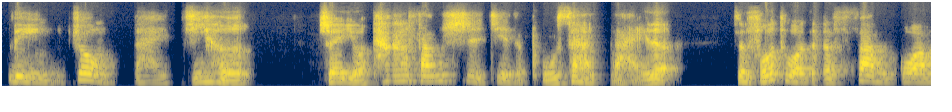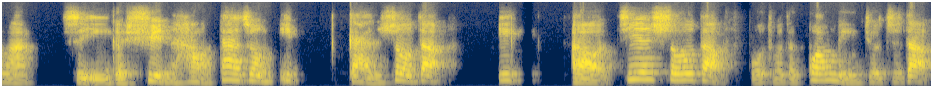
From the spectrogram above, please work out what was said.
领众来集合，所以有他方世界的菩萨来了。这佛陀的放光啊，是一个讯号。大众一感受到，一呃接收到佛陀的光明，就知道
